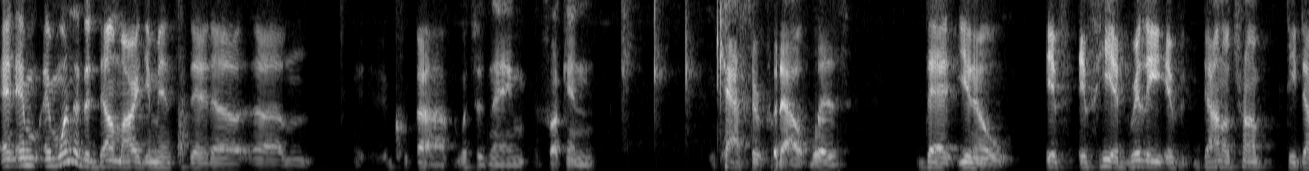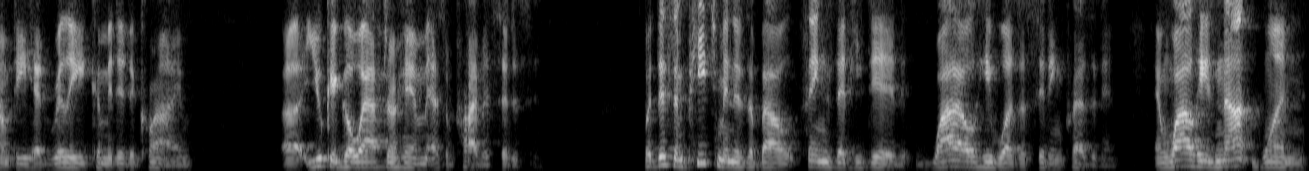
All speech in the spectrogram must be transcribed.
And, and and one of the dumb arguments that uh um uh what's his name? Fucking Castor put out was that you know if if he had really if Donald Trump D Dumpty had really committed a crime, uh, you could go after him as a private citizen. But this impeachment is about things that he did while he was a sitting president, and while he's not one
